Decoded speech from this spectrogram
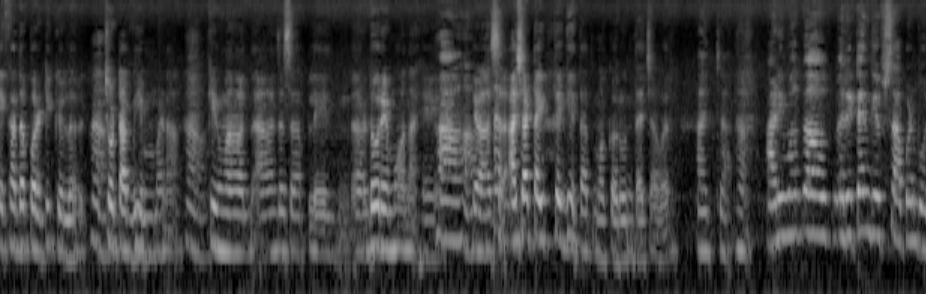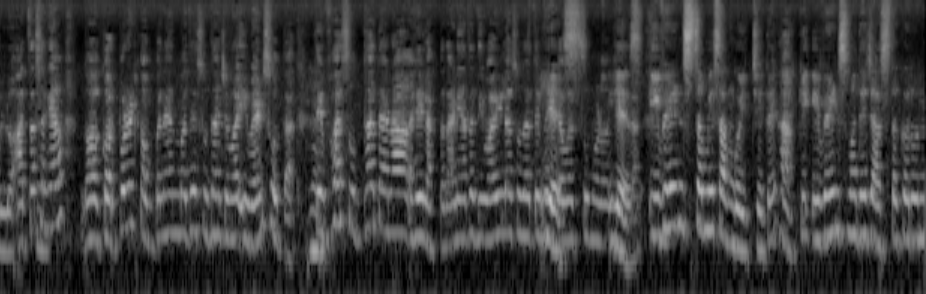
एखादं पर्टिक्युलर. छोटा भीम म्हणा. किंवा जसं आपले डोरेमॉन आहे. किंवा असं अशा टाईप ते घेतात मग करून त्याच्यावर अच्छा. आणि मग रिटर्न गिफ्ट आपण बोललो आता सगळ्या कॉर्पोरेट कंपन्यांमध्ये सुद्धा जेव्हा इव्हेंट्स होतात. तेव्हा सुद्धा त्यांना हे लागतात आणि आता दिवाळीला सुद्धा ते भेटवस्तू म्हणून. इव्हेंट्सचं मी सांगू इच्छिते. की इव्हेंट्समध्ये जास्त करून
